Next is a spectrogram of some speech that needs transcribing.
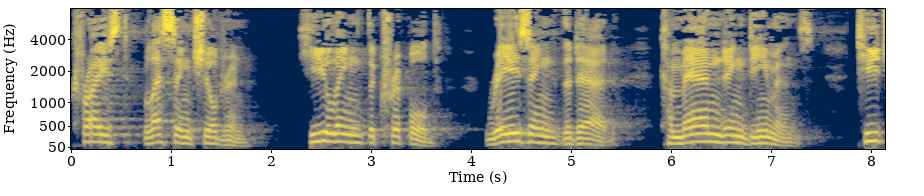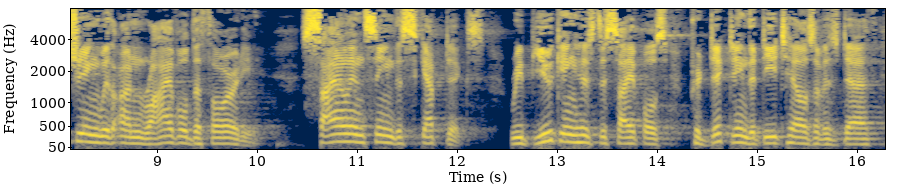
Christ blessing children. Healing the crippled. Raising the dead. Commanding demons. Teaching with unrivaled authority. Silencing the skeptics. Rebuking his disciples. Predicting the details of his death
